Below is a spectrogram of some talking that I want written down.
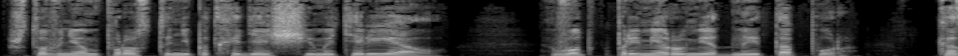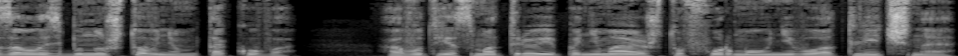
что в нем просто неподходящий материал. Вот, к примеру, медный топор. Казалось бы, ну что в нем такого? А вот я смотрю и понимаю, что форма у него отличная,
